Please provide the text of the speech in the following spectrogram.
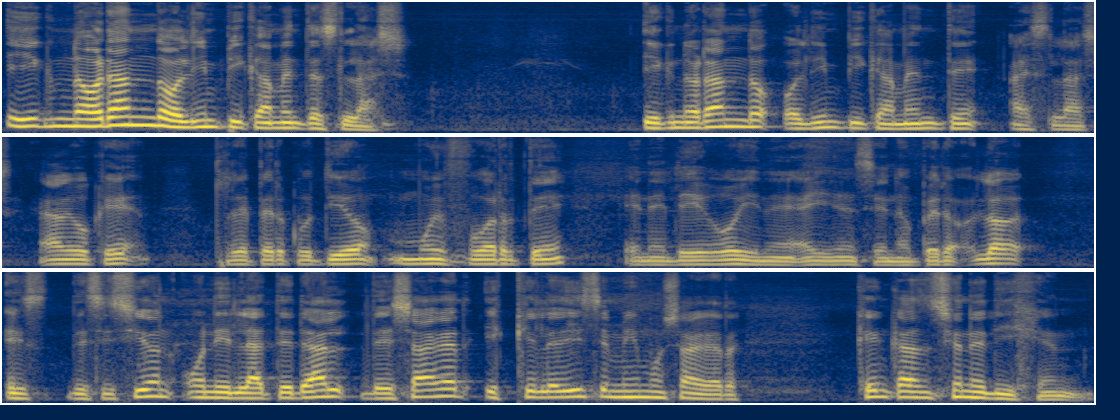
ignorando olímpicamente Slash. Ignorando olímpicamente a Slash. Algo que repercutió muy fuerte en el ego y en el, en el seno. Pero lo, es decisión unilateral de Jagger y que le dice mismo Jagger, ¿qué canción eligen?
